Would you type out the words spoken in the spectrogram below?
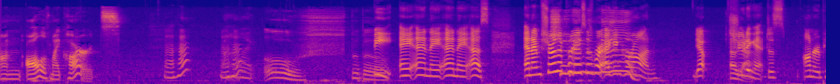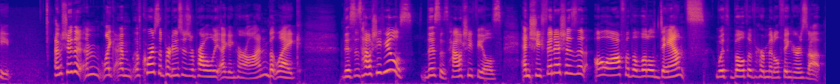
on all of my cards. Mm-hmm. I'm like, ooh, boo boo. B A N A N A S. And I'm sure the producers were egging her on. Yep. Oh, shooting yeah. it just on repeat. I'm sure that I'm like I'm of course the producers are probably egging her on, but like this is how she feels. This is how she feels. And she finishes it all off with a little dance with both of her middle fingers up.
